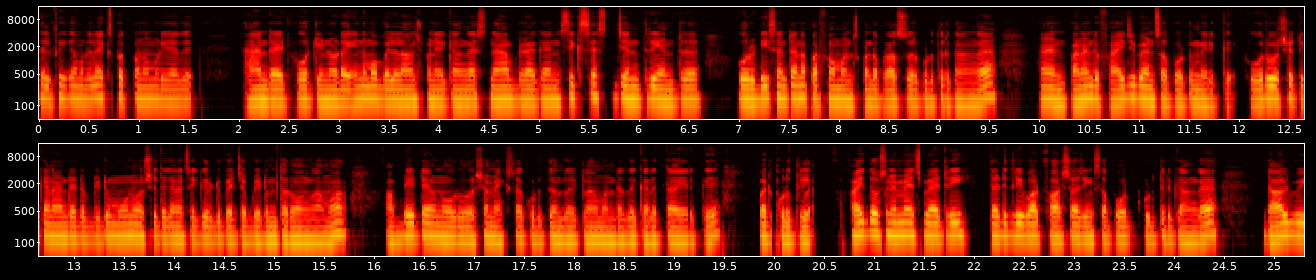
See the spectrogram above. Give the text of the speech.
செல்ஃபி கேமரால எக்ஸ்பெக்ட் பண்ண முடியாது. ஆண்ட்ராய்ட் 14ஓட இந்த மொபைல் லான்ச் பண்ணியிருக்காங்க. Snapdragon six S gen three என்ற ஒரு டீசெண்டான பர்ஃபார்மன்ஸ் கொண்ட ப்ராசஸர் கொடுத்துருக்காங்க அண்ட் 12 5G பேண்ட் சப்போர்ட்டும் இருக்குது ஒரு வருஷத்துக்கான ஆண்ட்ராய்ட் அப்டேட்டும், மூணு வருஷத்துக்கான செக்யூரிட்டி பேட்ச் அப்டேட்டும் தருவாங்களாமா. அப்டேட்டை இன்னும் 1 வருஷம் எக்ஸ்ட்ரா குடுத்துருந்துருக்கலாம்ன்றது கருத்தாக இருக்குது பட் கொடுக்கல five thousand mAh battery, 33 watt fast charging support கொடுத்துருக்காங்க டால்பி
